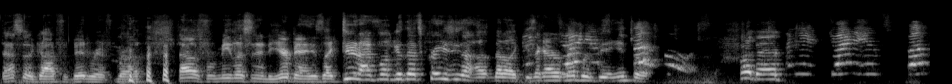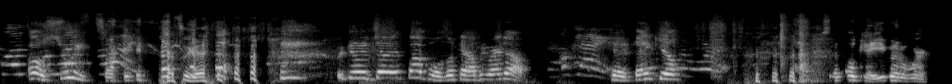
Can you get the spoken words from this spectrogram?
that's a God forbid riff, bro. that was for me listening to your band. He's like, dude, I fucking, that's crazy. That, uh, that like, he's like, I remember being into it. My bad. Oh, sweet. Sorry. that's okay. We're doing giant bubbles. Okay, I'll be right out. Okay, Okay, thank you. Said, okay, you go to work.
